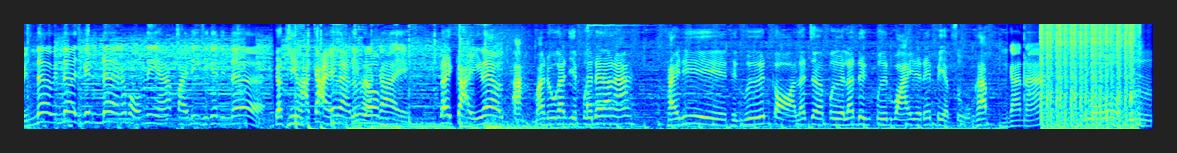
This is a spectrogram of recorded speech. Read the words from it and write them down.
วินเนอร์วินเนอร์ชิคเก้นดินเนอร์ครับผมนี่ฮะไฟดิ้งชิคเก้นดินเนอร์กระทีมหาไก่นี่แหละท่านนี่ผู้มาชมไก่ได้ไก่อีกแล้วอะมาดูกันหยิบปืนได้แล้วนะ ใครที่ถึงพื้นก่อนแล้วเจอปืนแล้วดึงปืนไวเนี่ยได้เปรียบสูงครับเหมือนกันนะดูอืม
